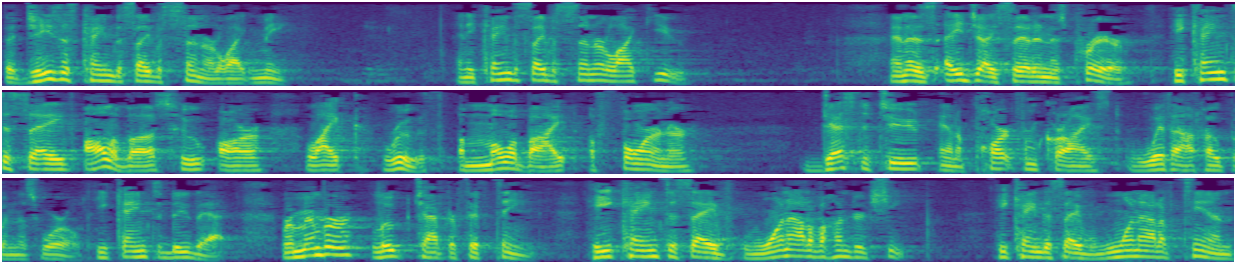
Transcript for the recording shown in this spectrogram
that Jesus came to save a sinner like me. And he came to save a sinner like you. And as AJ said in his prayer, he came to save all of us who are like Ruth, a Moabite, a foreigner, destitute and apart from Christ, without hope in this world. He came to do that. Remember Luke chapter 15. He came to save one out of a hundred sheep. He came to save one out of ten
